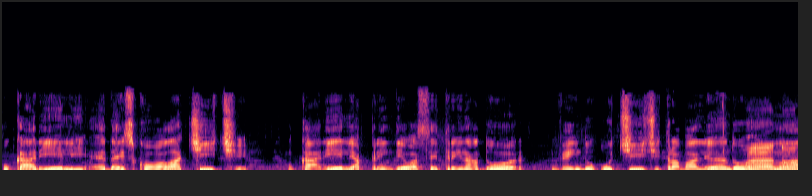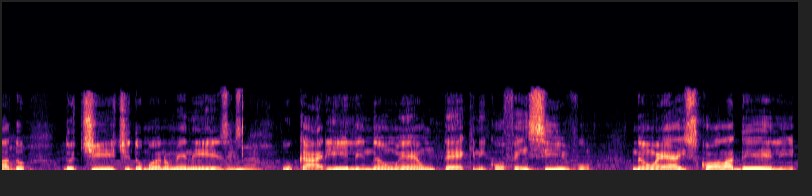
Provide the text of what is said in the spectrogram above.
O Carilli é da escola Tite. O Carilli aprendeu a ser treinador vendo o Tite trabalhando Mano. ao lado do Tite, do Mano Menezes. É. O Carilli não é um técnico ofensivo. Não é a escola dele.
